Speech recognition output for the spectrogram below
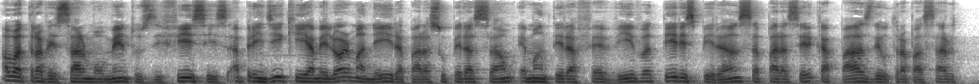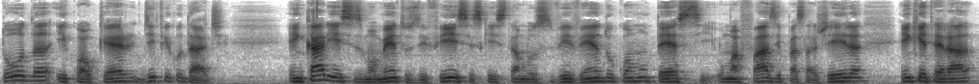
Ao atravessar momentos difíceis, aprendi que a melhor maneira para a superação é manter a fé viva, ter esperança para ser capaz de ultrapassar toda e qualquer dificuldade. Encare esses momentos difíceis que estamos vivendo como um teste, uma fase passageira em que terá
